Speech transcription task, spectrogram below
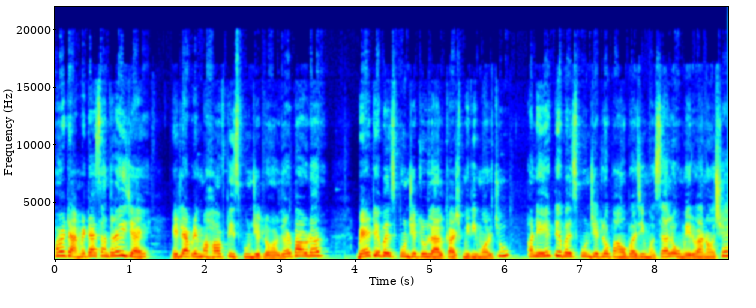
હવે ટામેટાં સાંતળાઈ જાય એટલે આપણે એમાં હાફ ટીસ્પૂન જેટલો હળદર પાવડર, બે ટેબલ સ્પૂન જેટલું લાલ કાશ્મીરી મરચું અને એક ટેબલ સ્પૂન જેટલો પાઉંભાજી મસાલો ઉમેરવાનો છે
